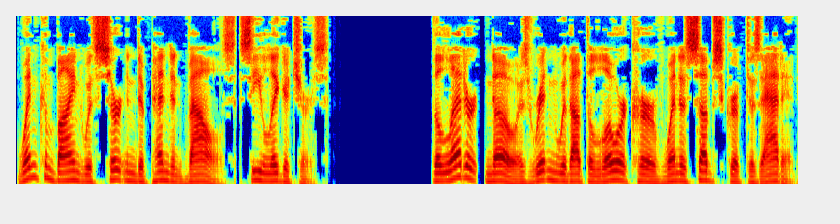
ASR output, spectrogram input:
when combined with certain dependent vowels see ligatures. The letter, no is written without the lower curve when a subscript is added.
